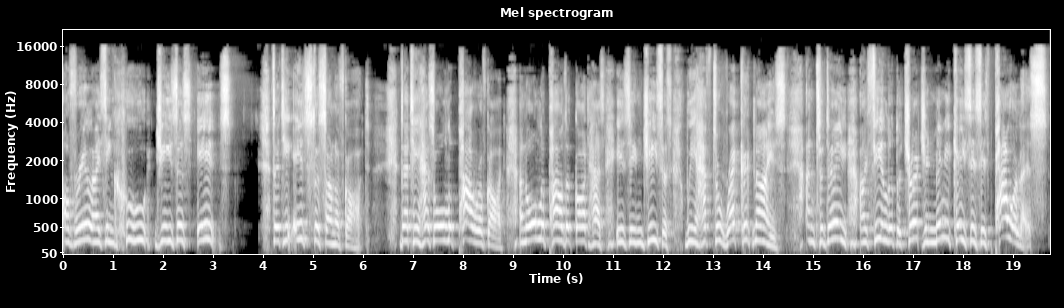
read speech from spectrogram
of realizing who Jesus is that he is the Son of God, that he has all the power of God, and all the power that God has is in Jesus. We have to recognize. And today I feel that the church in many cases is powerless.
